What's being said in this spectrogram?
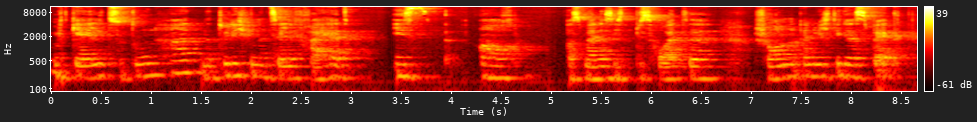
mit Geld zu tun hat. Natürlich finanzielle Freiheit ist auch aus meiner Sicht bis heute schon ein wichtiger Aspekt.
